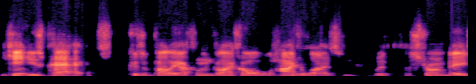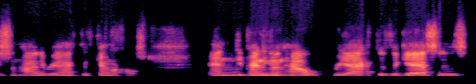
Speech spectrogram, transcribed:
You can't use PAGs because a polyalkylene glycol will hydrolyze with a strong base and highly reactive chemicals. And depending on how reactive the gas is,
